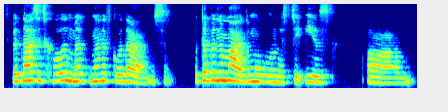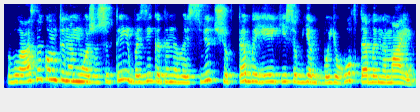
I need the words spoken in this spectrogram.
В 15 хвилин ми, ми не вкладаємося. У тебе немає домовленості із а, власником, ти не можеш іти і базікати на весь світ, що в тебе є якийсь об'єкт, бо його в тебе немає.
